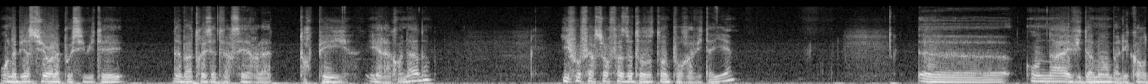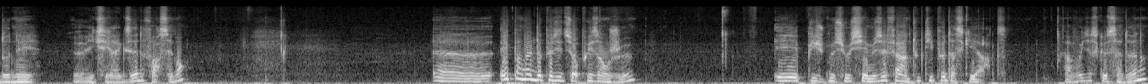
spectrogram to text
On a bien sûr la possibilité d'abattre les adversaires à la torpille et à la grenade. Il faut faire surface de temps en temps pour ravitailler. Euh, on a évidemment bah, les coordonnées euh, X, Y, Z, forcément. Euh, et pas mal de petites surprises en jeu. Et puis je me suis aussi amusé à faire un tout petit peu d'ASCII art. Alors voyez ce que ça donne.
